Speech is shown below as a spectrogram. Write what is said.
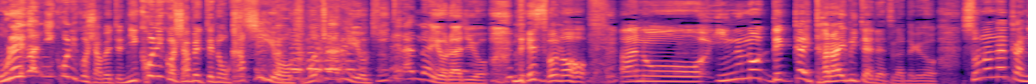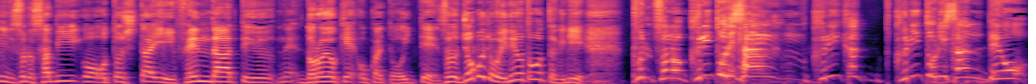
俺がニコニコ喋って、ニコニコ喋ってのおかしいよ。気持ち悪いよ。聞いてらんないよ、ラジオ。で、その、あのー、犬のでっかいたらいみたいなやつなんだけど、その中にそのサビを落としたいフェンダーっていうね、泥よけをこうやって置いて、それをジョボジョボ入れようと思った時に、プそのクリトリさん、クリカ、クリトリさんデオ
